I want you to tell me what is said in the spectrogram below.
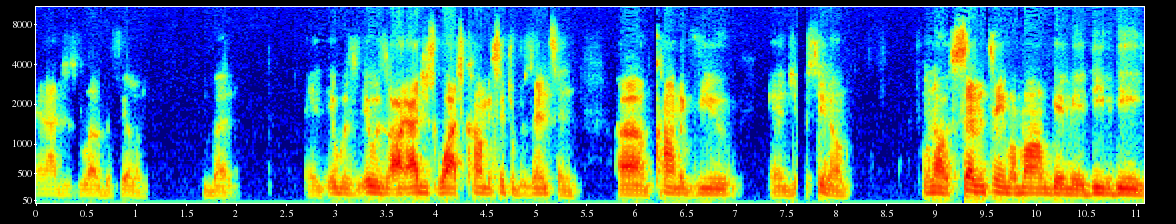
and I just love the feeling. But it, it was, it was. I I just watched Comedy Central presents and um, Comic View, and just you know, when I was 17, my mom gave me a DVD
